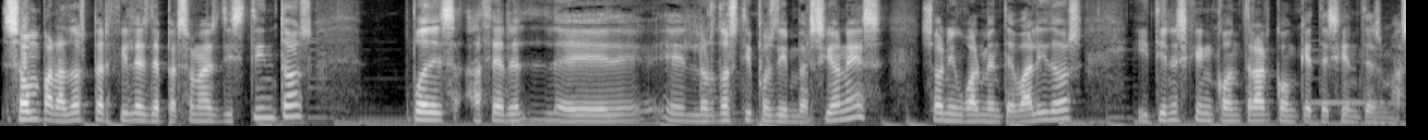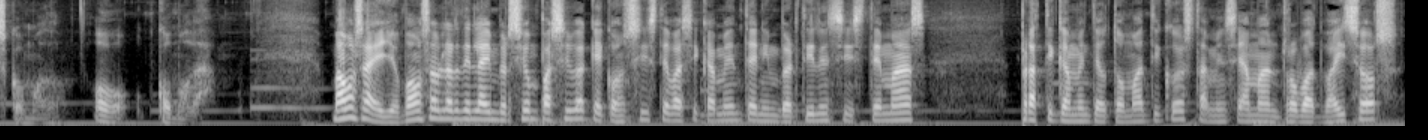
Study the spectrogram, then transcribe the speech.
Son para dos perfiles de personas distintos, puedes hacer eh, eh, los dos tipos de inversiones, son igualmente válidos y tienes que encontrar con qué te sientes más cómodo o cómoda. Vamos a ello, vamos a hablar de la inversión pasiva que consiste básicamente en invertir en sistemas prácticamente automáticos, también se llaman robo-advisors,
